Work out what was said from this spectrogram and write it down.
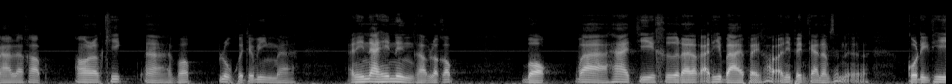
มาแล้วครับ เอาเราคลิกอ่าเพราะรูปก็จะวิ่งมา อันนี้หน้าที่หนึ่งครับ แล้วก็บอกว่า 5G คืออะไรแล้วก็อธิบายไปครับ อันนี้เป็นการนำเสนอ กดอีกที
